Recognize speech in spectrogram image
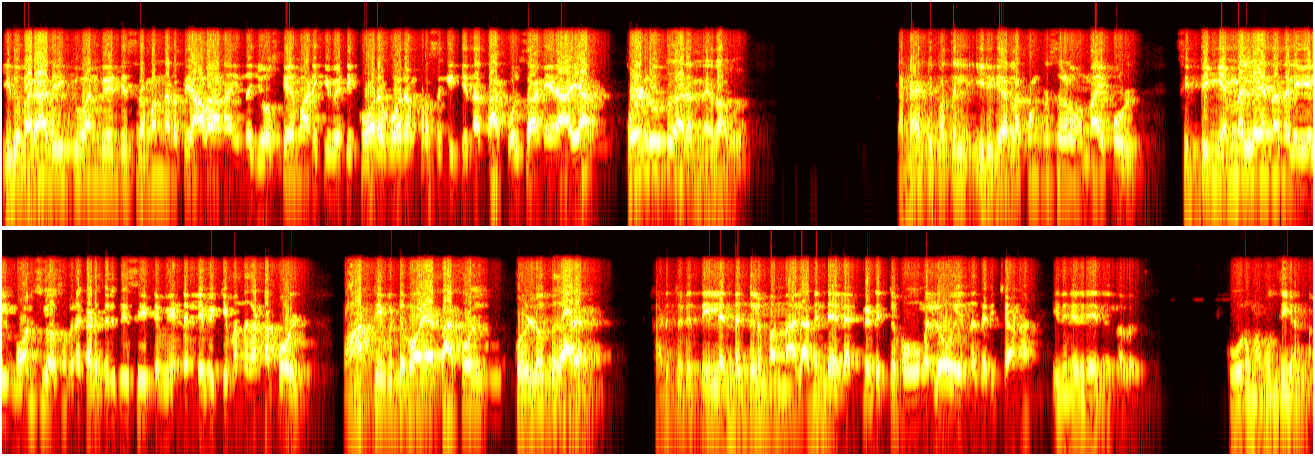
ഇത് വരാതിരിക്കുവാൻ വേണ്ടി ശ്രമം നടത്തിയ ആളാണ് ഇന്ന് ജോസ് കെ മാണിക്ക് വേണ്ടി കോരപോരം പ്രസംഗിക്കുന്ന താക്കോൽ സാനിയനായ കൊഴലൂത്തുകാരൻ നേതാവ്. രണ്ടായിരത്തി പത്തിൽ ഇരു കേരള കോൺഗ്രസുകളും ഒന്നായപ്പോൾ സിറ്റിംഗ് എം എൽ എ എന്ന നിലയിൽ മോൻസ് ജോസഫിന് കടുത്തുരുത്തി സീറ്റ് വീണ്ടും ലഭിക്കുമെന്ന് കണ്ടപ്പോൾ പാർട്ടി വിട്ടുപോയ താക്കോൽ കൊള്ളൂത്തുകാരൻ കടുത്തുരുത്തിയിൽ എന്തെങ്കിലും വന്നാൽ അതിന്റെ എല്ലാം ക്രെഡിറ്റ് പോകുമല്ലോ എന്ന് ധരിച്ചാണ് ഇതിനെതിരെ നിന്നത്. കൂർമ്മ ബുദ്ധിയാണ്.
